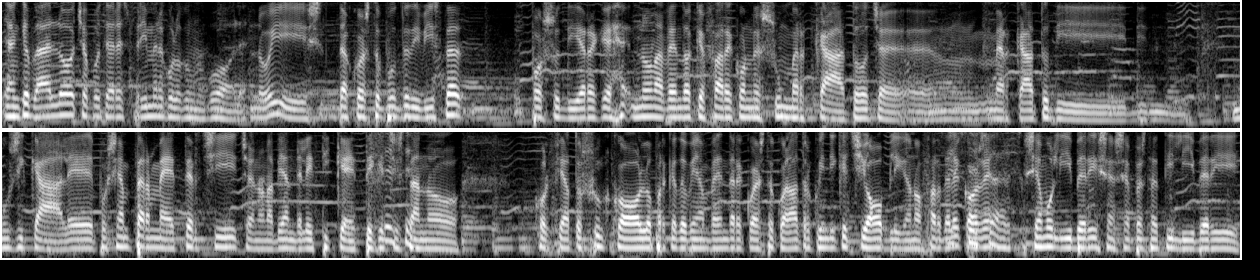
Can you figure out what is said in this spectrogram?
È anche bello cioè poter esprimere quello che uno vuole. Noi da questo punto di vista posso dire che non avendo a che fare con nessun mercato, cioè eh, mercato di, di- musicale, possiamo permetterci, cioè non abbiamo delle etichette che Sì, ci sì. stanno col fiato sul collo perché dobbiamo vendere questo e quell'altro, quindi che ci obbligano a fare Sì, delle sì, cose. certo. Siamo liberi, siamo sempre stati liberi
